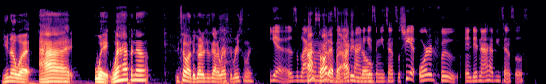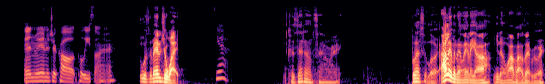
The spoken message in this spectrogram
You know what? I wait. What happened now? You talking about the girl that just got arrested recently? Yeah, it was a black. I woman saw that, but I didn't trying know- to get some utensils. She had ordered food and did not have utensils, and the manager called police on her. Was the manager white? Yeah, Cause that don't sound right. Bless the Lord. I live in Atlanta, y'all. You know, House everywhere.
